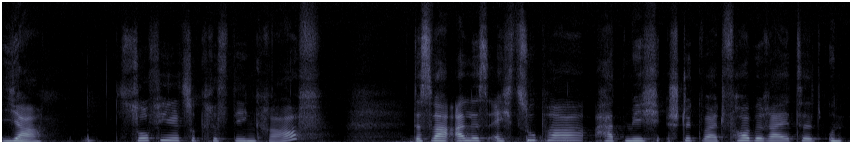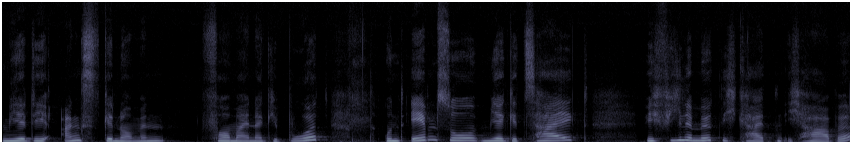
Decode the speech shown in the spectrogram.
Ja, so viel zu Christine Graf. Das war alles echt super, hat mich ein Stück weit vorbereitet und mir die Angst genommen vor meiner Geburt und ebenso mir gezeigt, wie viele Möglichkeiten ich habe.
